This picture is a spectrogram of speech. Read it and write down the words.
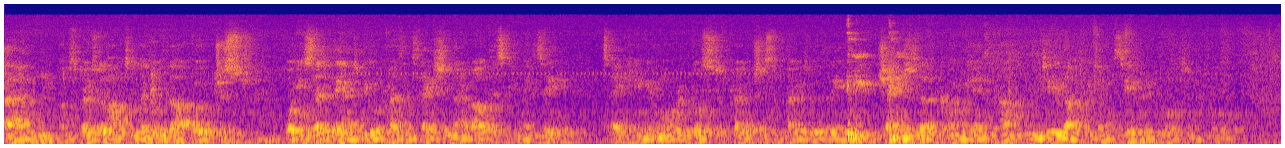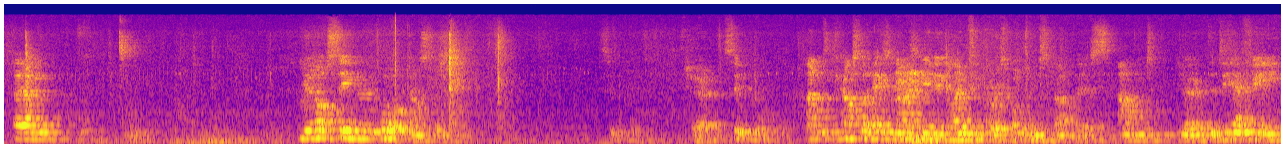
um, I suppose we'll have to live with that, but just what you said at the end of your presentation there about this committee taking a more robust approach, I suppose, with the changes that are coming in, how can we do that if we don't see the report in full? Um, you're seeing the report, Councillor? Simple. Chair. Simple. And Councillor Hayes and I have been in lengthy correspondence about this, and you know the DFE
